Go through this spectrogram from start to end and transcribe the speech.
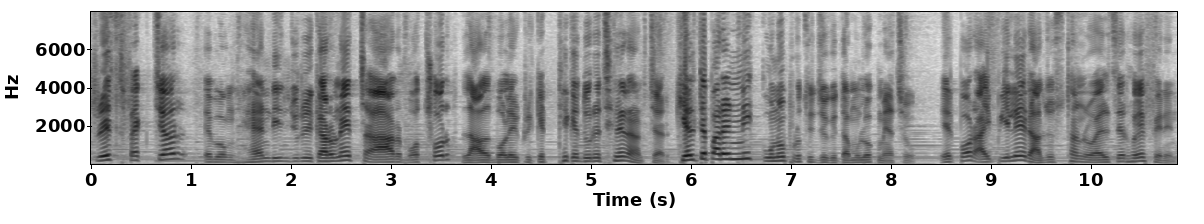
স্ট্রেস ফ্র্যাকচার এবং হ্যান্ড ইঞ্জুরির কারণে চার বছর লাল বলের ক্রিকেট থেকে দূরে ছিলেন আর্চার। খেলতে পারেননি কোনো প্রতিযোগিতামূলক ম্যাচও। এরপর আইপিএলে রাজস্থান রয়্যালসের হয়ে ফেরেন।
